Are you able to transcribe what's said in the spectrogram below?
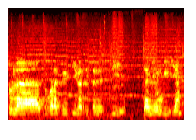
sul, sul wide receiver di Tennessee, Damian Williams,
